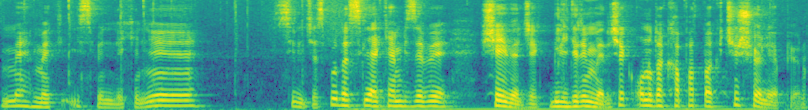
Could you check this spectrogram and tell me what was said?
Mehmet ismindekini sileceğiz. Burada silerken bize bir şey verecek, bildirim verecek. Onu da kapatmak için şöyle yapıyorum.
